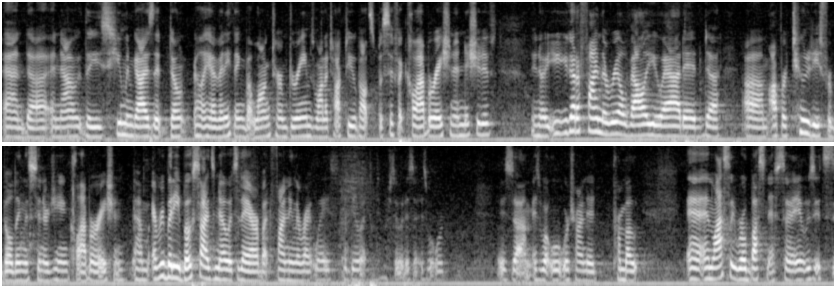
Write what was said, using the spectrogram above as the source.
and, uh, and now these human guys that don't really have anything but long-term dreams want to talk to you about specific collaboration initiatives. You know, you, you got to find the real value-added uh, um, opportunities for building the synergy and collaboration. Um, everybody, both sides know it's there, but finding the right ways to do it, to pursue it, is, is what we're is um, is what we're, we're trying to promote. And, and lastly, robustness. So it was, it's,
